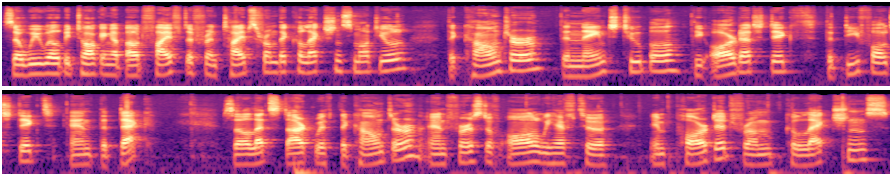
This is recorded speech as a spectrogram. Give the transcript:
So we will be talking about five different types from the collections module the counter, the named tuple, the ordered dict, the default dict, and the deque. So let's start with the counter. And first of all, we have to import it from collections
